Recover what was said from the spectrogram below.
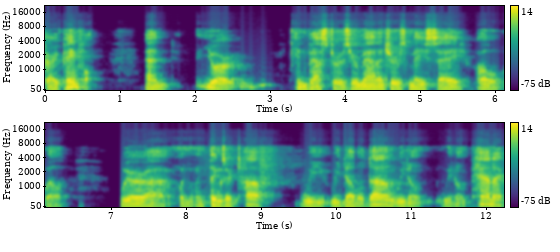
very painful. And your investors, your managers may say, oh, well, we're, uh, when, when things are tough, we, we double down. We don't, we don't panic.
